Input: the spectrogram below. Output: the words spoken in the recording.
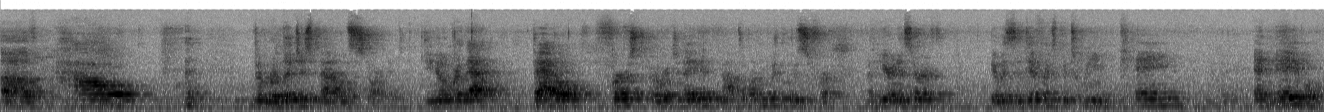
of how the religious battle started. Do you know where that battle first originated? Not the one with Lucifer, but here on this earth. It was the difference between Cain and Abel.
